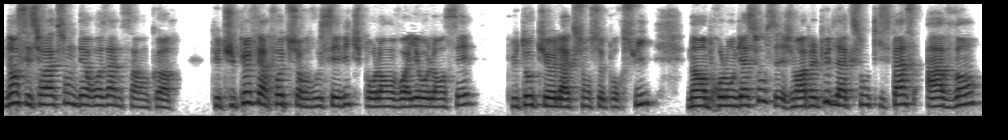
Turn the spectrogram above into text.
Non, c'est sur l'action de DeRozan, ça encore. Que tu peux faire faute sur Vucevic pour l'envoyer au lancer plutôt que l'action se poursuit. Non, en prolongation, je ne me rappelle plus de l'action qui se passe avant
